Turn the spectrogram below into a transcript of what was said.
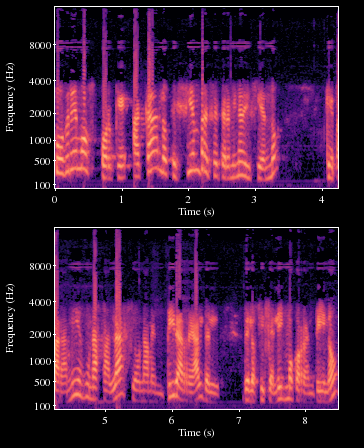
podremos, porque acá lo que siempre se termina diciendo, que para mí es una falacia, una mentira real del, del oficialismo correntino,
